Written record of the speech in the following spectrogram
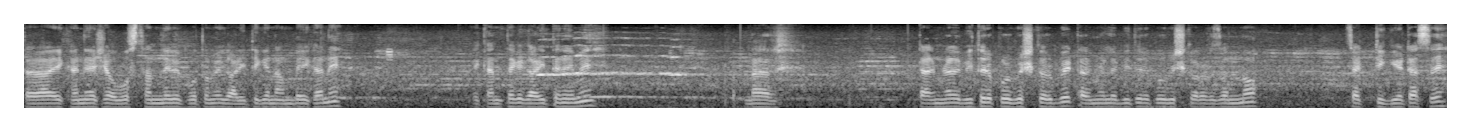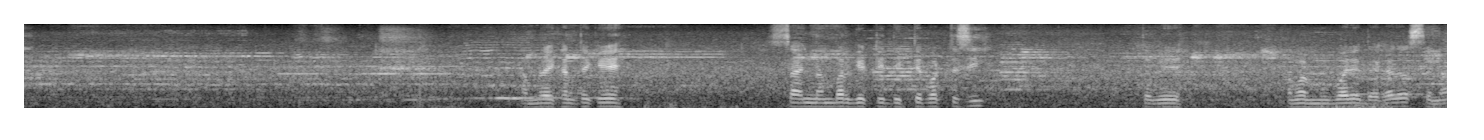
তারা এখানে এসে অবস্থান নেবে। প্রথমে গাড়ি থেকে নামবে এখানে। এখান থেকে গাড়িতে নেমে আপনার টার্মিনালের ভিতরে প্রবেশ করবে। টার্মিনালের ভিতরে প্রবেশ করার জন্য চারটি গেট আছে। আমরা এখান থেকে চার নাম্বার গেটটি দেখতে পারতেছি। তবে আমার মোবাইলে দেখা যাচ্ছে না।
